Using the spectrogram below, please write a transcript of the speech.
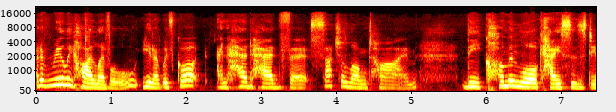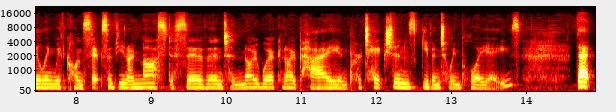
at a really high level, you know, we've got and had had for such a long time the common law cases dealing with concepts of, you know, master servant and no work, no pay and protections given to employees that,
